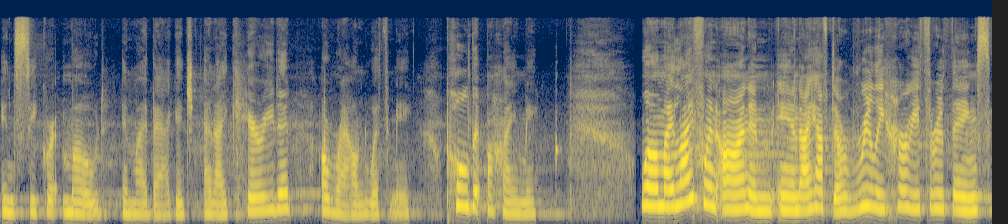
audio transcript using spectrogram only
in secret mode in my baggage, and I carried it around with me, pulled it behind me. Well, my life went on, and, and I have to really hurry through things.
